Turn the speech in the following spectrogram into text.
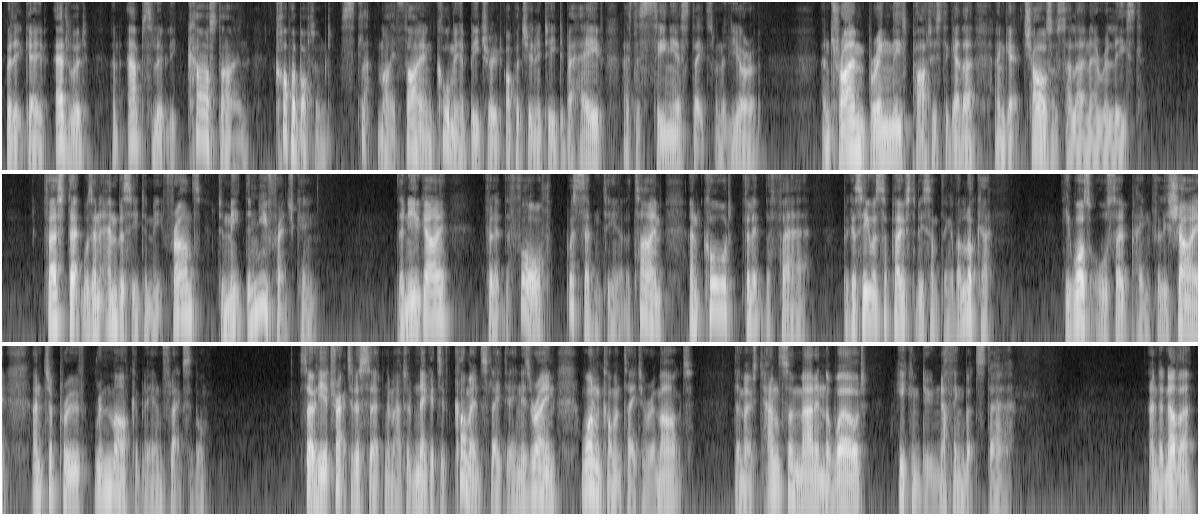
But it gave Edward an absolutely cast iron, copper bottomed, slap my thigh and call me a beetroot opportunity to behave as the senior statesman of Europe. and try and bring these parties together and get Charles of Salerno released. First step was an embassy to meet France to meet the new French king. The new guy, Philip IV, was 17 at the time and called Philip the Fair because he was supposed to be something of a looker. He was also painfully shy and to prove remarkably inflexible. So he attracted a certain amount of negative comments later in his reign. One commentator remarked, The most handsome man in the world, he can do nothing but stare. And another,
